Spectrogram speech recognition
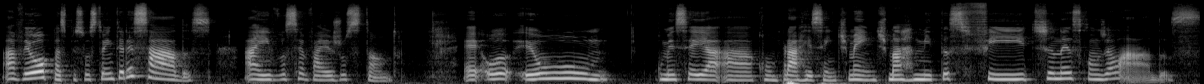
a ver, opa, as pessoas estão interessadas, aí você vai ajustando. É, eu comecei a, a, comprar recentemente marmitas fitness congeladas.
